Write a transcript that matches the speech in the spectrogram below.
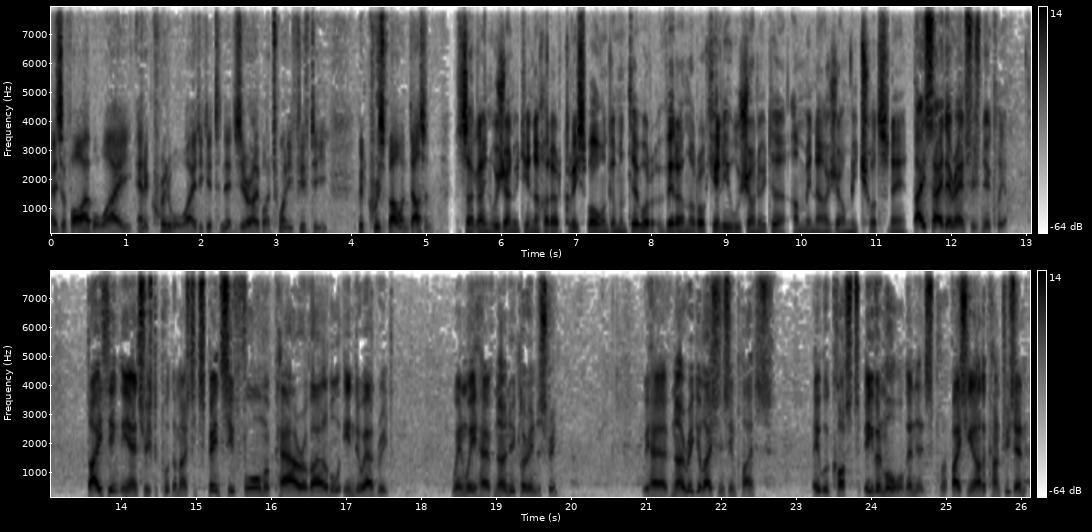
as a viable way and a credible way to get to net zero by 2050, but Chris Bowen doesn't? Սակայն ուժանույթի նախարար Քրիս Բոուն գմնթե որ վերանորոգելի ուժանույթը ամենաաժամ միջոցն է They say their answer is nuclear. They think the answer is to put the most expensive form of power available into our grid. When we have no nuclear industry, we have no regulations in place, it would cost even more than it's facing in other countries. And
